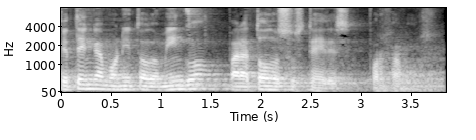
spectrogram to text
Que tengan bonito domingo para todos ustedes, por favor.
